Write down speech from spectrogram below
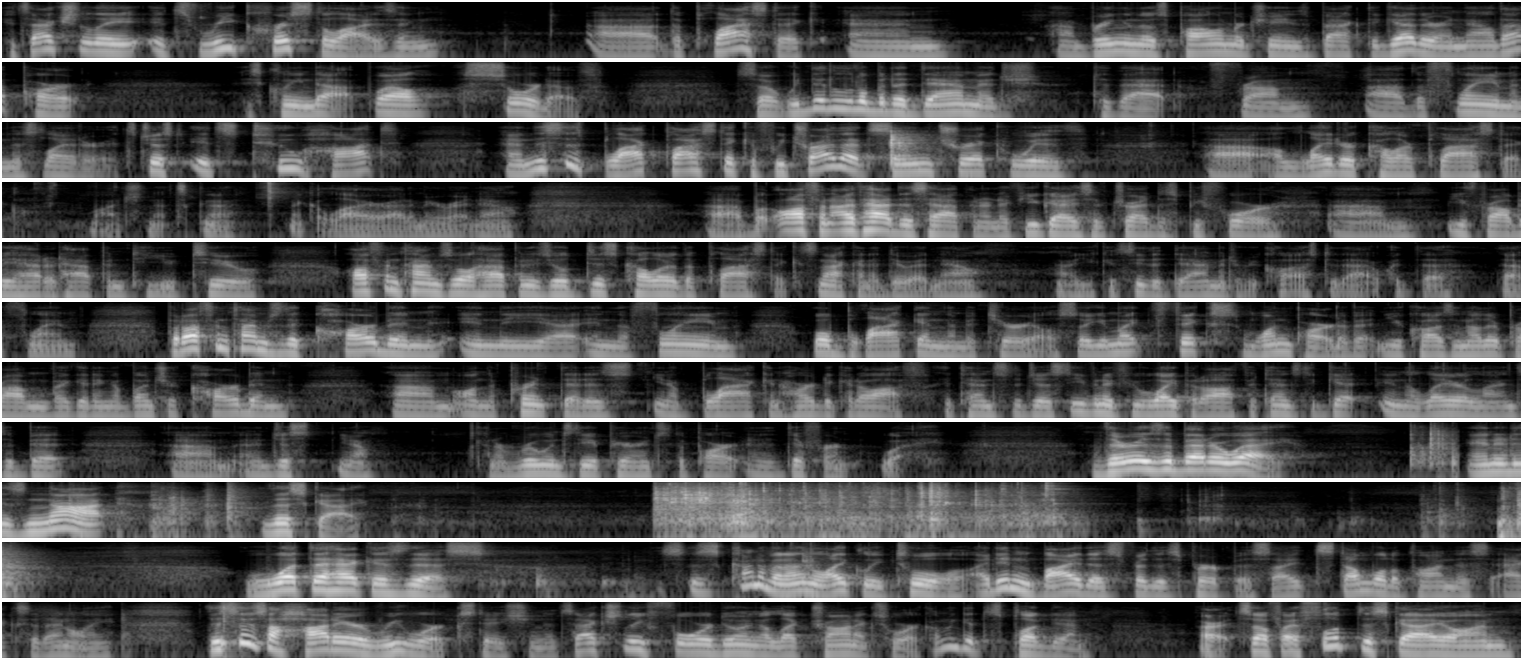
It's actually, it's recrystallizing uh, the plastic and uh, bringing those polymer chains back together. And now that part is cleaned up. Well, sort of. So we did a little bit of damage to that from uh, the flame in this lighter. It's just, it's too hot. And this is black plastic. If we try that same trick with uh, a lighter color plastic, watch, that's gonna make a liar out of me right now. Uh, but often I've had this happen, and if you guys have tried this before, um, you've probably had it happen to you too. Oftentimes what will happen is you'll discolor the plastic. It's not gonna do it now. Uh, you can see the damage we caused to that with the, that flame. But oftentimes the carbon in the, uh, in the flame will blacken the material. So you might fix one part of it and you cause another problem by getting a bunch of carbon um, on the print that is you know, black and hard to get off. It tends to just, even if you wipe it off, it tends to get in the layer lines a bit um, and just you know, kind of ruins the appearance of the part in a different way. There is a better way, and it is not this guy. What the heck is this? This is kind of an unlikely tool. I didn't buy this for this purpose. I stumbled upon this accidentally. This is a hot air rework station. It's actually for doing electronics work. Let me get this plugged in. All right, so if I flip this guy on,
